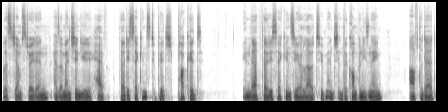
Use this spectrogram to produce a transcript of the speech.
Let's jump straight in. As I mentioned, you have 30 seconds to pitch Pukket. In that 30 seconds, you're allowed to mention the company's name. After that,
